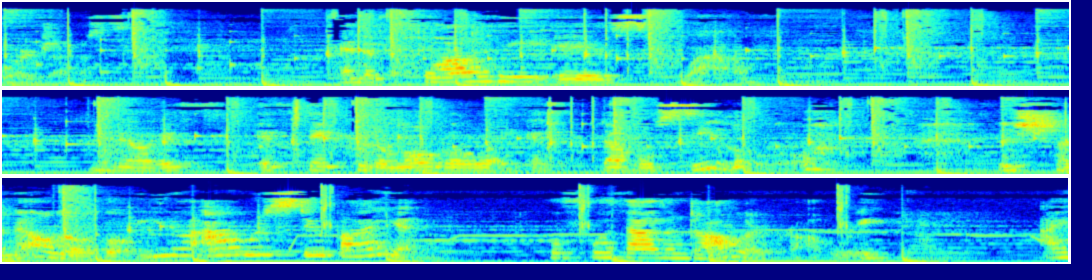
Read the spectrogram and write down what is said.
gorgeous. And the quality is, wow. You know, if, if they put a logo like a double C logo, the Chanel logo, you know, I would still buy it for $4,000 probably. I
